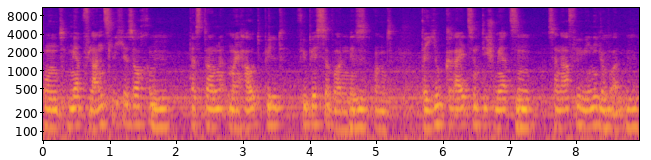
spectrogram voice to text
und mehr pflanzliche Sachen, dass dann mein Hautbild viel besser geworden ist und der Juckreiz und die Schmerzen Mhm. sind auch viel weniger geworden. Mhm.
